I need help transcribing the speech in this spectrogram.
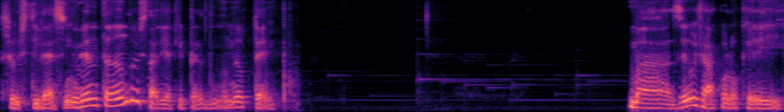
Se eu estivesse inventando, eu estaria aqui perdendo meu tempo. Mas eu já coloquei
